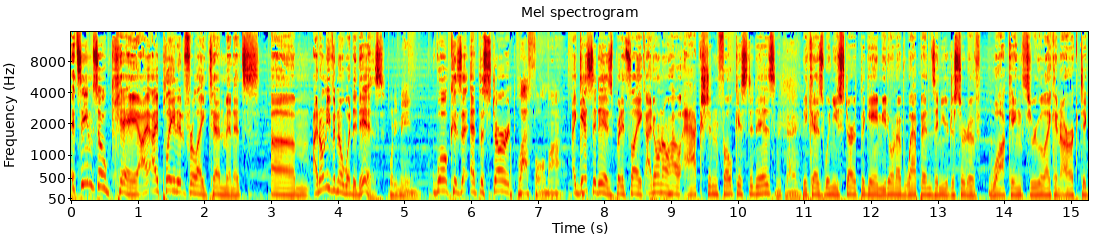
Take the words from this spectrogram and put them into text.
It seems okay. I, I played it for like 10 minutes. Um, I don't even know what it is. What do you mean? Well, because at the start, platformer. I guess it is, but it's like I don't know how action focused it is. Okay. Because when you start the game, you don't have weapons, and you're just sort of walking through like an Arctic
